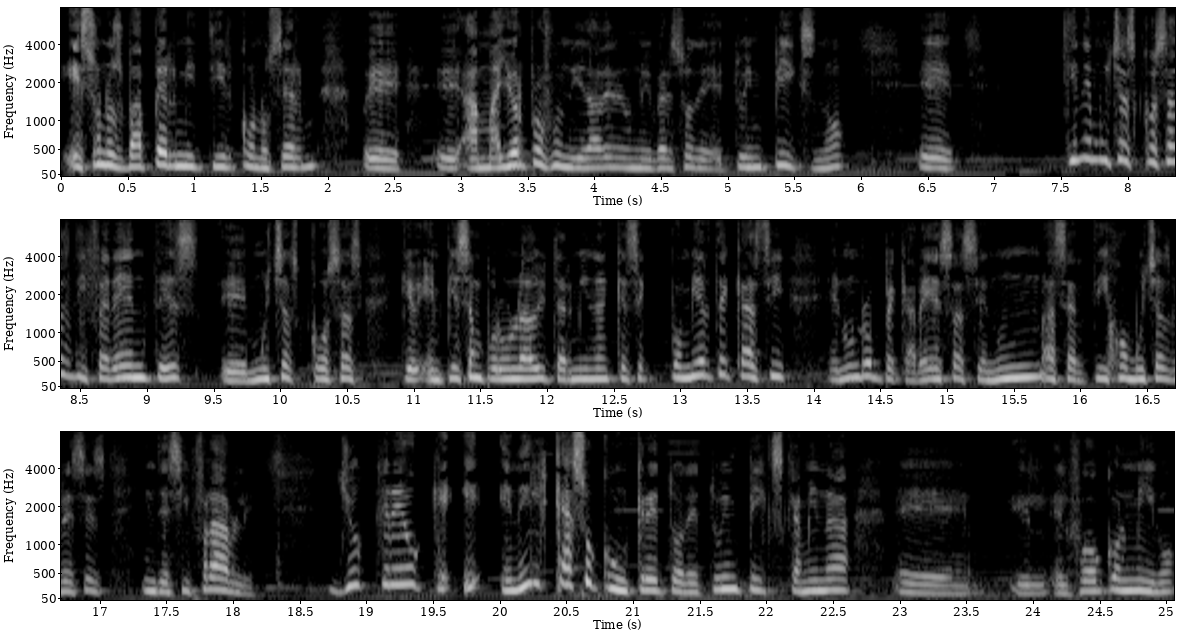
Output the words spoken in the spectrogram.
eso nos va a permitir conocer eh, eh, a mayor profundidad en el universo de Twin Peaks, ¿no? Eh, tiene muchas cosas diferentes, muchas cosas que empiezan por un lado y terminan, que se convierte casi en un rompecabezas, en un acertijo muchas veces indescifrable. Yo creo que en el caso concreto de Twin Peaks, Camina el, el, Fuego conmigo,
